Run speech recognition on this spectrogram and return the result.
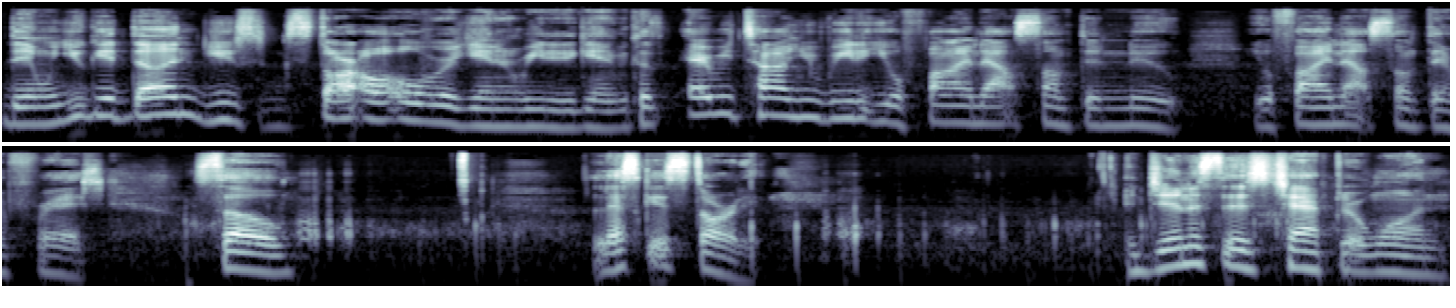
Then when you get done, you start all over again and read it again because every time you read it, you'll find out something new. You'll find out something fresh. So let's get started. Genesis chapter 1,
